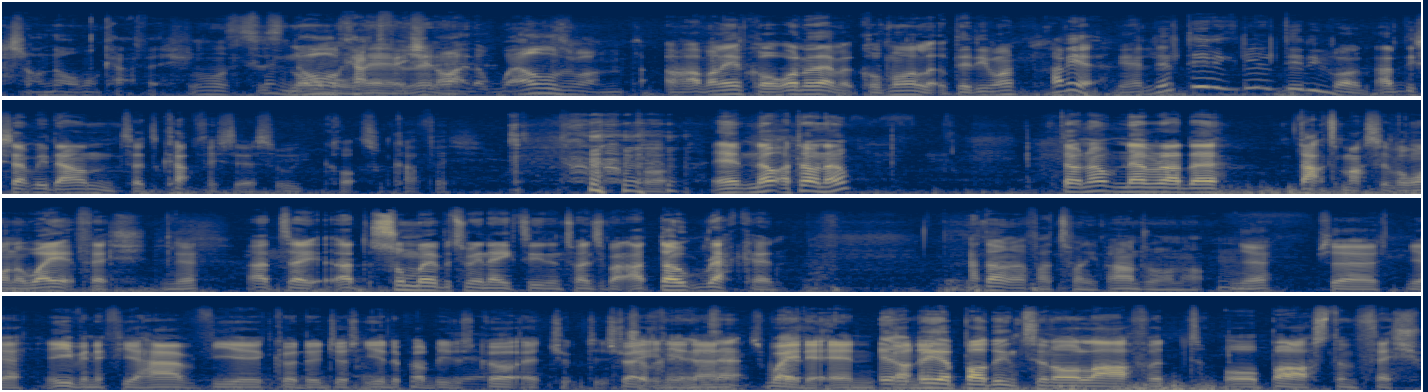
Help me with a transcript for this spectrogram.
That's not a normal catfish. Well, it's, it's normal, normal, catfish yeah, are like the Wells one. I've only caught one of them at Cudmore, a little diddy one. Have you? Yeah, little diddy, little diddy one. And they sent me down and said catfish there, so we caught some catfish. but, um, no, I don't know. Don't know. Never had a. That's massive. I want to weigh it fish. Yeah. I'd say I'd, somewhere between 18 and 20 pounds. I don't reckon. I don't know if I had 20 pounds or not. Yeah. So yeah, even if you have, you could have just you'd have probably just caught it, chucked it straight Chuck in it your in net, there. weighed it in. It'll gone be in. a Boddington or Larford or Barston fish.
